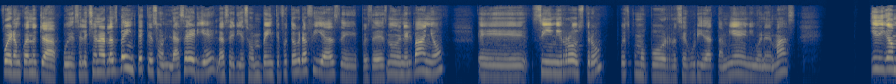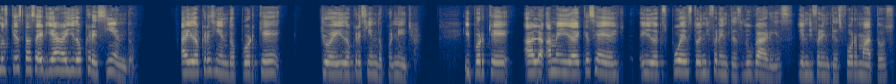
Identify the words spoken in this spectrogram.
Fueron cuando ya pude seleccionar las 20, que son la serie. La serie son 20 fotografías de, pues, de desnudo en el baño, eh, sin mi rostro, pues como por seguridad también y bueno, demás. Y digamos que esta serie ha ido creciendo. Ha ido creciendo porque yo he ido creciendo con ella. Y porque a, medida de que se ha ido expuesto en diferentes lugares y en diferentes formatos,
